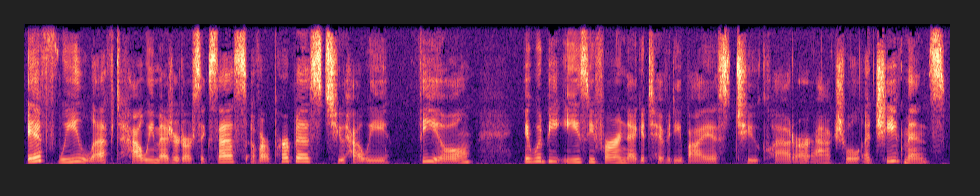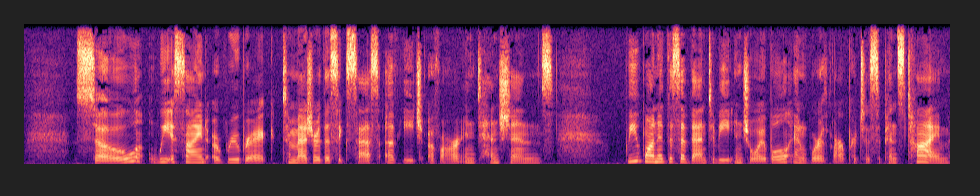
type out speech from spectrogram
If we left how we measured our success of our purpose to how we feel, it would be easy for our negativity bias to cloud our actual achievements. So, we assigned a rubric to measure the success of each of our intentions. We wanted this event to be enjoyable and worth our participants' time.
